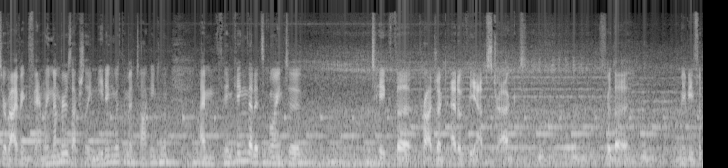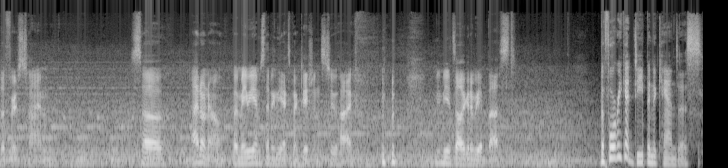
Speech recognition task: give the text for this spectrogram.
surviving family members actually meeting with him and talking to him, I'm thinking that it's going to take the project out of the abstract for the maybe for the first time. So I don't know, but maybe I'm setting the expectations too high. maybe it's all going to be a bust. Before we get deep into Kansas,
